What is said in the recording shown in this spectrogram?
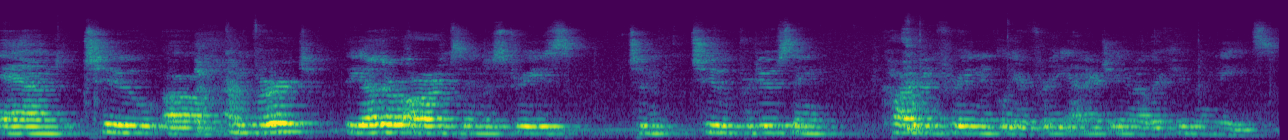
and to um, convert the other arms industries to, to producing carbon-free, nuclear-free energy and other human needs.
